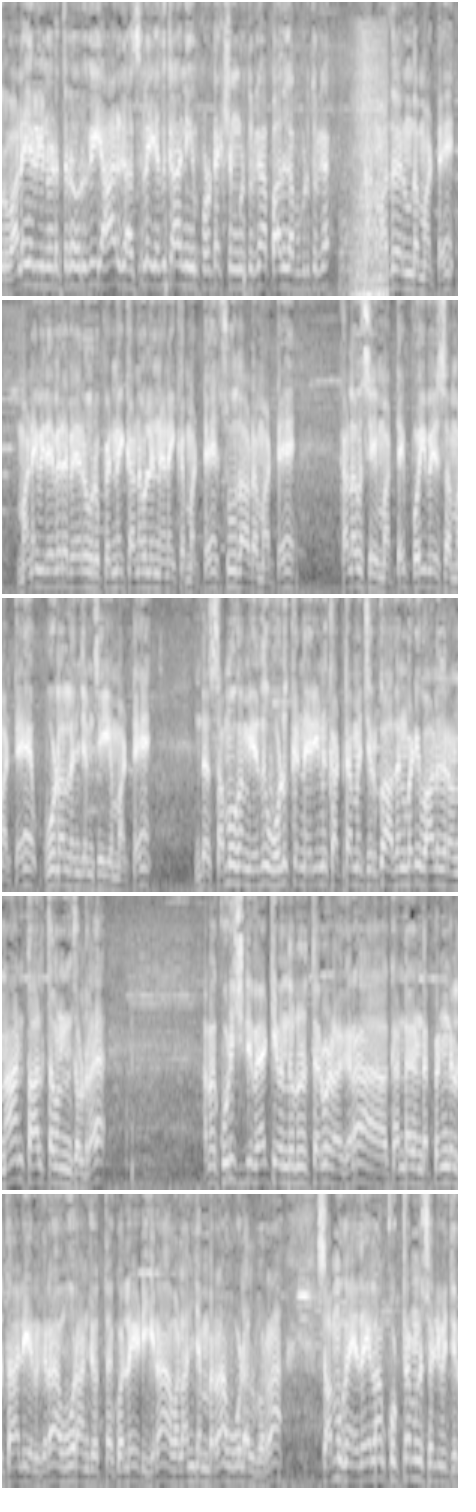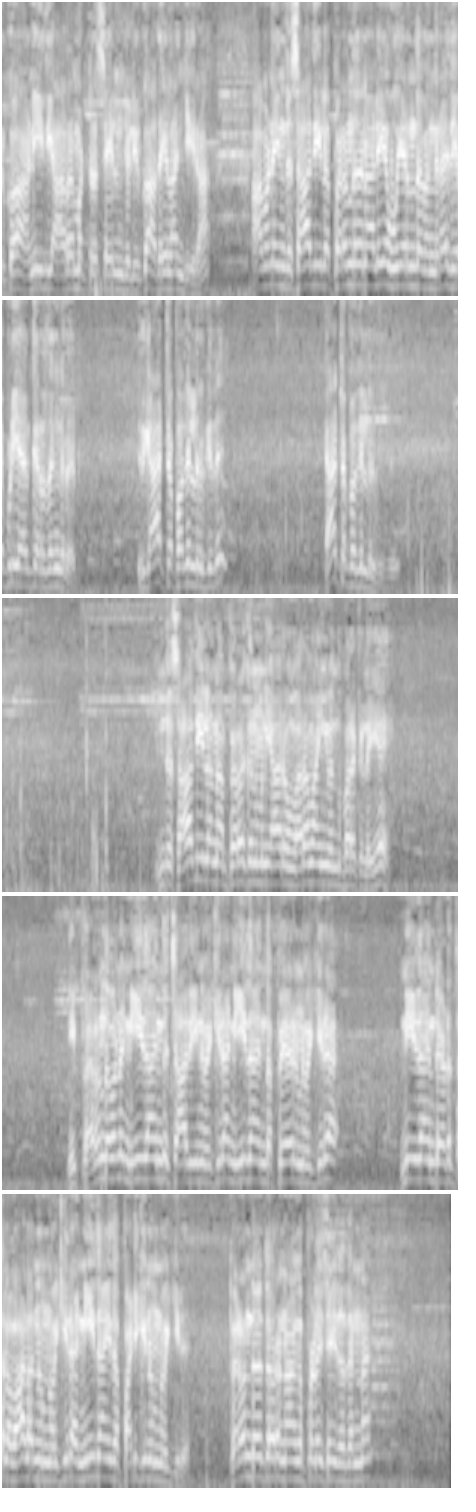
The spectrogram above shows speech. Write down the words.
ஒரு வலையொலி நடத்துறவருக்கு யார் காசுல எதுக்காக நீ ப்ரொடெக்ஷன் கொடுத்துருக்கா பாதுகாப்பு கொடுத்துருக்க? நான் மதம் இருந்த மாட்டேன். மனைவி தவிர வேற ஒரு பெண்ணை கனவுல நினைக்க மாட்டேன். சூதாட மாட்டேன். களவு செய்ய மாட்டேன். பொய் பேச மாட்டேன். ஊழல் லஞ்சம் செய்ய மாட்டேன். இந்த சமூகம் எது ஒழுக்க நெறின்னு கட்டமைச்சிருக்கோ அதன்படி வாழுகிறேன். நான் தாழ்த்தவன் சொல்கிறேன் அவன் குடிச்சிட்டு வேட்டி வந்து ஒரு தெருவில் இருக்கிறான். கண்ட கண்ட பெண்கள் தாலி இருக்கிறான். ஊரான் சொத்தை கொள்ளையடிக்கிறான். அவன் லஞ்சம் பெறான் ஊழல் போடுறான் சமூகம் எதையெல்லாம் குற்றம்னு சொல்லி வச்சிருக்கோ அநீதி அறமற்ற செயல்னு சொல்லியிருக்கோ அதையெல்லாம் செய்கிறான் அவனை இந்த சாதியில் பிறந்ததுனாலேயே உயர்ந்தவங்கிறது எப்படி இருக்கிறதுங்கிறது. இதுக்கு யார்கிட்ட பதில் இருக்குது? யார்கிட்ட பதில் இருக்குது. இந்த சாதியில் நான் பிறக்கணும்னு யாரும் வர வாங்கி வந்து பிறக்கலையே? நீ பிறந்தவனே நீ தான் இந்த சாதின்னு வைக்கிற நீ தான் இந்த பேருன்னு வைக்கிற நீ தான் இந்த இடத்துல வாழணும்னு வைக்கிற நீ தான் இதை படிக்கணும்னு வைக்கிற. பிறந்ததை தவிர நாங்கள் பிழை செய்தது என்ன?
